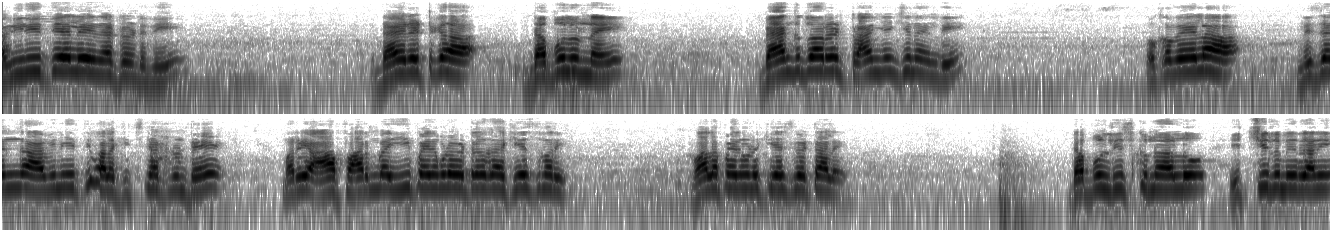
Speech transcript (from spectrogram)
అవినీతే లేనటువంటిది. డైరెక్ట్గా డబ్బులు ఉన్నాయి బ్యాంకు ద్వారా ట్రాన్సాక్షన్ అయింది. ఒకవేళ నిజంగా అవినీతి వాళ్ళకి ఇచ్చినట్లుంటే మరి ఆ ఫార్ములా ఈ పైన కూడా పెట్టారు కదా కేసు మరి. వాళ్ళపైన కూడా కేసు పెట్టాలి. డబ్బులు తీసుకున్న వాళ్ళు ఇచ్చిండ్రు మీరు కానీ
